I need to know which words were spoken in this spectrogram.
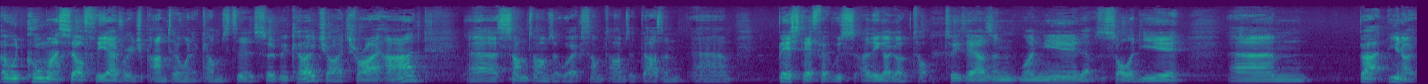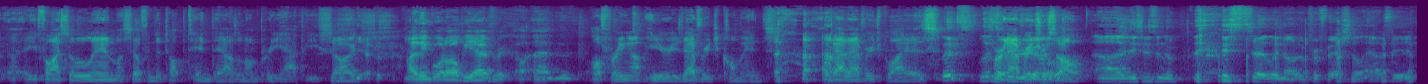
I would call myself the average punter when it comes to Supercoach. I try hard. Uh, sometimes it works, sometimes it doesn't. Um, best effort was I think I got top 2000 one year. That was a solid year. Um, but you know, if I sort of land myself in the top ten thousand, I'm pretty happy. So, Yeah. I think what I'll be aver- uh, offering up here is average comments about average players Let's, let's for an average real. result. Uh, this isn't a. this is certainly not a professional outfit.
